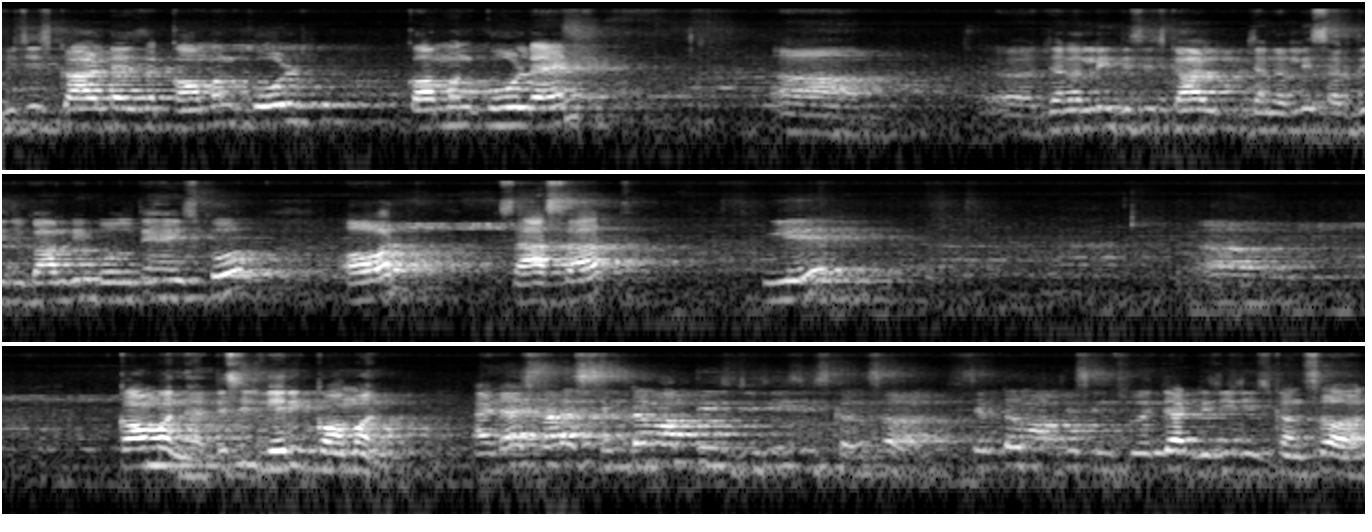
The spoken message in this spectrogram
which is called as the common cold, common cold and uh, generally this is called generally सर्दी जुकाम भी बोलते हैं इसको, और साथ साथ ये कॉमन है। This is very common and as far as symptom of this disease is concern symptom of this influenza disease is concern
